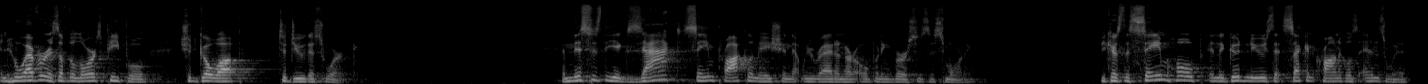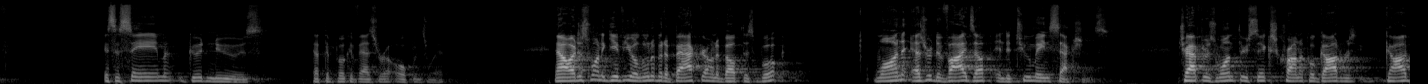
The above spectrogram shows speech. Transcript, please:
and whoever is of the Lord's people should go up to do this work. And this is the exact same proclamation that we read in our opening verses this morning. Because the same hope and the good news that Second Chronicles ends with is the same good news that the book of Ezra opens with. Now, I just want to give you a little bit of background about this book. One, Ezra divides up into two main sections. Chapters 1 through 6 chronicle God, God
